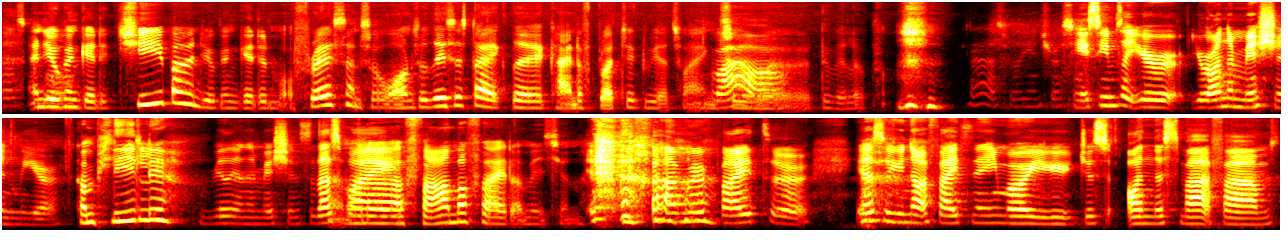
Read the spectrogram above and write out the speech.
That's and you can get it cheaper, and you can get it more fresh, and so on. So this is like the kind of project we are trying Wow. to uh, develop. Yeah, interesting. It seems like you're you're on a mission, Lea. Completely. Really on a mission. So that's I'm on a farmer fighter mission. I'm fighter. Yeah, so you're not fighting anymore. You're just on the smart farms.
